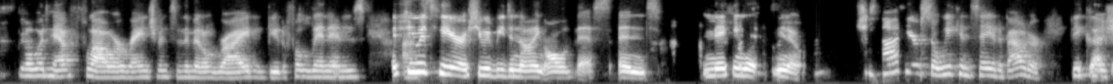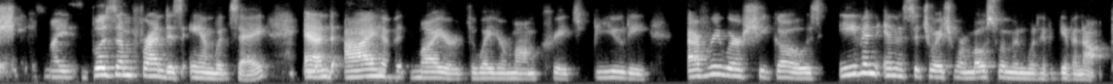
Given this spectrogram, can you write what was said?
still would have flower arrangements in the middle, right? And beautiful linens. If she um, was here, she would be denying all of this and making it, you know. She's not here, so we can say it about her because exactly. she is my bosom friend, as Anne would say. And I have admired the way your mom creates beauty everywhere she goes, even in a situation where most women would have given up.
